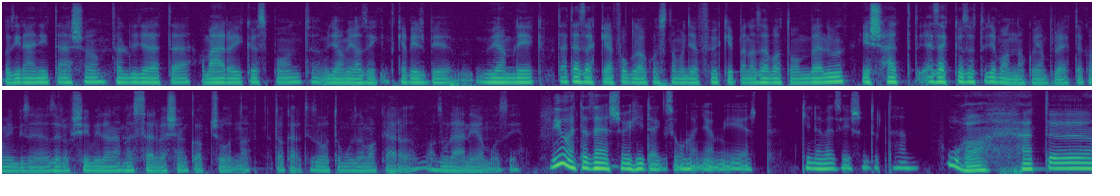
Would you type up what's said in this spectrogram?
az irányítása, felügyelete, a Márai Központ, ugye ami azért kevésbé műemlék, tehát ezekkel foglalkoztam ugye főképpen az Evaton belül, és hát ezek között ugye vannak olyan projektek, amik bizony az örökségvédelemhez szervesen kapcsolódnak, tehát akár a Tűzoltó Múzeum, akár az Uránia mozi. Mi volt az első hideg zuhany, miért? kinevezésed után? Húha, hát ö,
